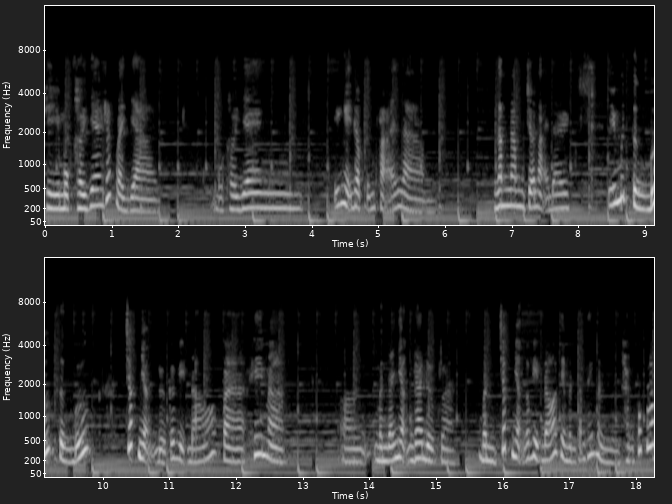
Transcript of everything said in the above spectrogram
Thì một thời gian rất là dài một thời gian ý nghĩ là cũng phải là 5 năm trở lại đây Yến mới từng bước từng bước chấp nhận được cái việc đó. Và khi mà uh, mình đã nhận ra được là mình chấp nhận cái việc đó thì mình cảm thấy mình hạnh phúc lắm.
